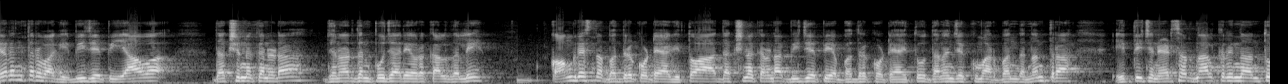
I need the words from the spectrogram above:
ನಿರಂತರವಾಗಿ ಬಿ ಜೆ ಪಿ ಯಾವ ದಕ್ಷಿಣ ಕನ್ನಡ ಜನಾರ್ದನ್ ಪೂಜಾರಿ ಅವರ ಕಾಲದಲ್ಲಿ ಕಾಂಗ್ರೆಸ್ನ ಭದ್ರಕೋಟೆ ಆಗಿತ್ತು, ಆ ದಕ್ಷಿಣ ಕನ್ನಡ ಬಿ ಜೆ ಪಿಯ ಭದ್ರಕೋಟೆ ಆಯಿತು. ಧನಂಜಯ್ ಕುಮಾರ್ ಬಂದ ನಂತರ ಇತ್ತೀಚಿನ ಎರಡು ಸಾವಿರದ ನಾಲ್ಕರಿಂದ ಅಂತೂ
